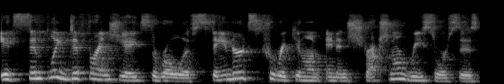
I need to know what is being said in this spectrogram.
it simply differentiates the role of standards, curriculum, and instructional resources,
